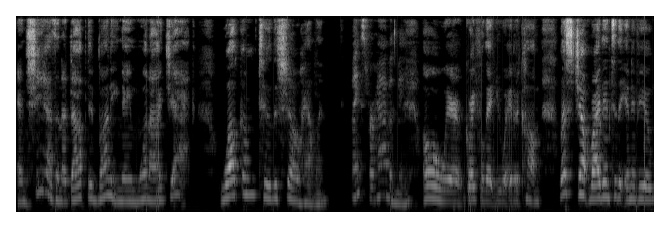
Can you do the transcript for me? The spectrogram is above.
and she has an adopted bunny named One Eye Jack. Welcome to the show, Helen. Thanks for having me. Oh, we're grateful that you were able to come. Let's jump right into the interview.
